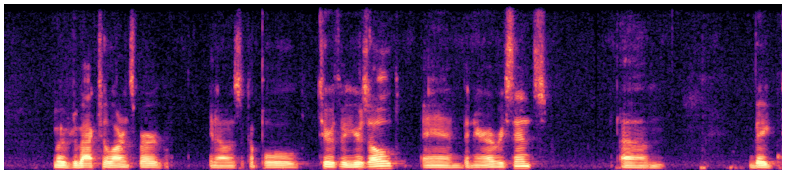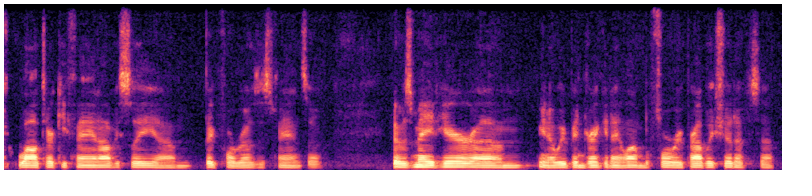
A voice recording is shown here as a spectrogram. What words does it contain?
moved back to Lawrenceburg. You know, I was a couple, two or three years old, and been here ever since. Um, big Wild Turkey fan, obviously. Um, big Four Roses fan. So if it was made here, um, you know, we've been drinking it long before we probably should have. So.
